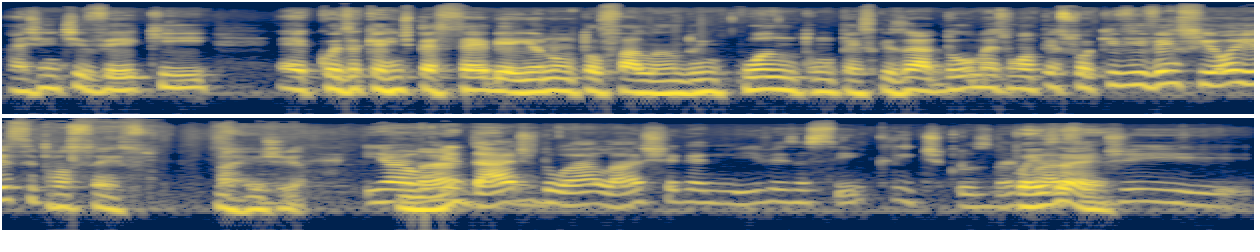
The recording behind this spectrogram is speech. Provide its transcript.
a gente vê que é coisa que a gente percebe, aí eu não estou falando enquanto um pesquisador, mas uma pessoa que vivenciou esse processo na região. E a né? umidade do ar lá chega a níveis, assim, críticos, né? Pois Quase é. de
